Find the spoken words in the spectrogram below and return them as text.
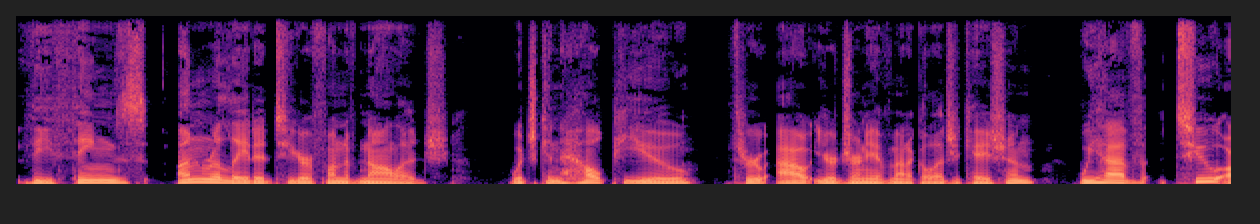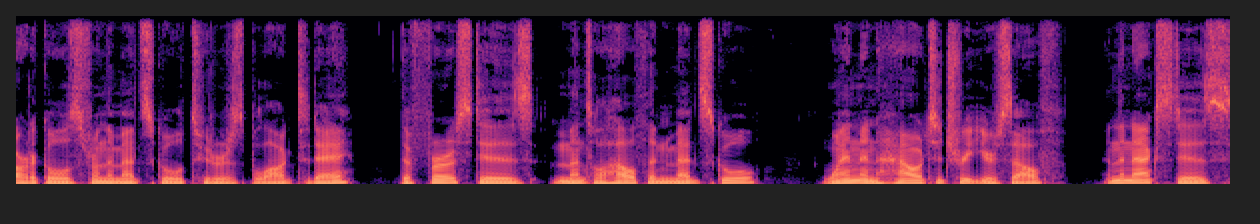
the things unrelated to your fund of knowledge, which can help you throughout your journey of medical education. We have two articles from the Med School Tutors blog today. The first is Mental Health in Med School When and How to Treat Yourself. And the next is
